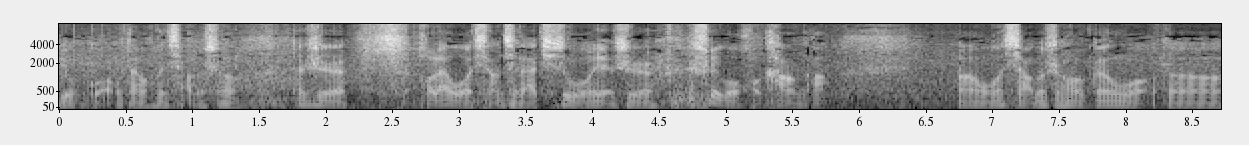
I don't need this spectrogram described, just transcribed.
用过，在我很小的时候。但是后来我想起来，其实我也是睡过火炕的啊。啊，我小的时候跟我的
